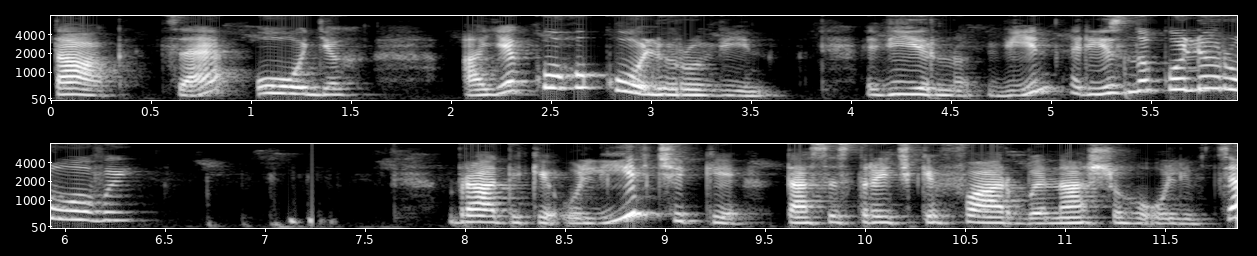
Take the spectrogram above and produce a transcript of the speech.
Так, це одяг. А якого кольору він? Вірно, він різнокольоровий. Братики олівчики та сестрички фарби нашого олівця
